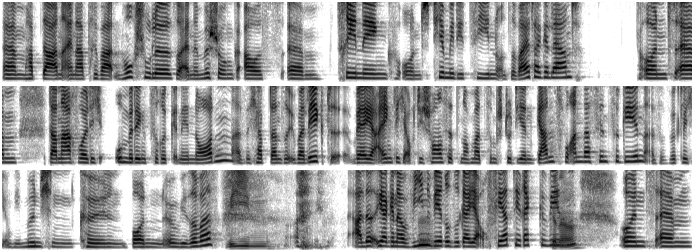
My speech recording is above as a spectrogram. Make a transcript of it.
ähm, habe da an einer privaten Hochschule so eine Mischung aus ähm, Training und Tiermedizin und so weiter gelernt. Und ähm, danach wollte ich unbedingt zurück in den Norden. Also ich habe dann so überlegt, wäre ja eigentlich auch die Chance jetzt nochmal zum Studieren ganz woanders hinzugehen. Also wirklich irgendwie München, Köln, Bonn, irgendwie sowas. Wien. alle, ja genau, Wien ja. wäre sogar ja auch Pferd direkt gewesen. Genau. Und ähm,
